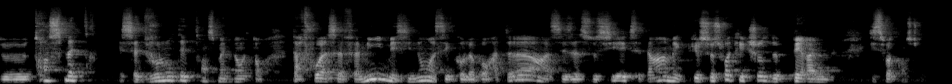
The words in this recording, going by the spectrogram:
de transmettre et cette volonté de transmettre dans le temps, parfois à sa famille, mais sinon à ses collaborateurs, à ses associés, etc., mais que ce soit quelque chose de pérenne qui soit construit.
